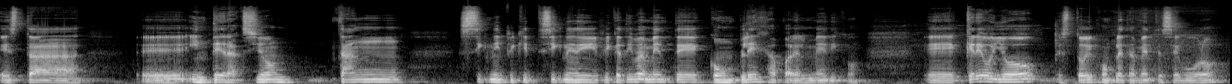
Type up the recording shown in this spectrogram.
esta eh, interacción tan significativamente compleja para el médico. creo yo, estoy completamente seguro,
